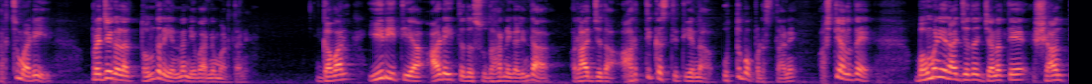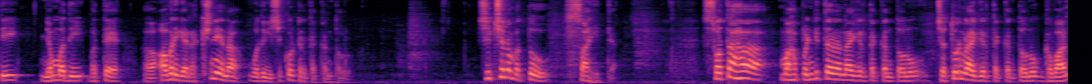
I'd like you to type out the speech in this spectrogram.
ಖರ್ಚು ಮಾಡಿ ಪ್ರಜೆಗಳ ತೊಂದರೆಯನ್ನು ನಿವಾರಣೆ ಮಾಡ್ತಾನೆ. ಗವಾನ್ ಈ ರೀತಿಯ ಆಡಳಿತದ ಸುಧಾರಣೆಗಳಿಂದ ರಾಜ್ಯದ ಆರ್ಥಿಕ ಸ್ಥಿತಿಯನ್ನು ಉತ್ತಮಪಡಿಸ್ತಾನೆ. ಅಷ್ಟೇ ಅಲ್ಲದೆ ಬಹುಮನಿ ರಾಜ್ಯದ ಜನತೆ ಶಾಂತಿ, ನೆಮ್ಮದಿ ಮತ್ತು ಅವರಿಗೆ ರಕ್ಷಣೆಯನ್ನು ಒದಗಿಸಿಕೊಟ್ಟಿರ್ತಕ್ಕಂಥವ್ರು. ಶಿಕ್ಷಣ ಮತ್ತು ಸಾಹಿತ್ಯ. ಸ್ವತಃ ಮಹಾಪಂಡಿತನಾಗಿರ್ತಕ್ಕಂಥವನು ಚತುರನಾಗಿರ್ತಕ್ಕಂಥವನು ಗವಾನ್,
